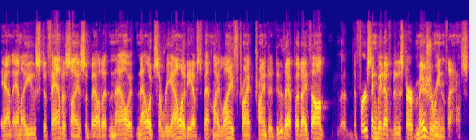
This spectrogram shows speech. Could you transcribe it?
And and I used to fantasize about it. And now it now it's a reality. I've spent my life trying trying to do that. But I thought uh, the first thing we'd have to do is start measuring things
